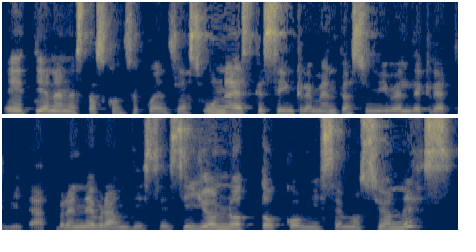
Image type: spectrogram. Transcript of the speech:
eh, tienen estas consecuencias. Una es que se incrementa su nivel de creatividad. Brené Brown dice, si yo no toco mis emociones,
